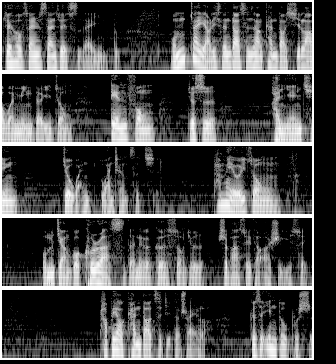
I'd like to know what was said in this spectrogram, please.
最后三十三岁死在印度。我们在亚历山大身上看到希腊文明的一种巅峰，就是很年轻就完完成自己了。他们有一种我们讲过库拉斯的那个歌颂，就是十八岁到二十一岁。他不要看到自己的衰老，可是印度不是，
